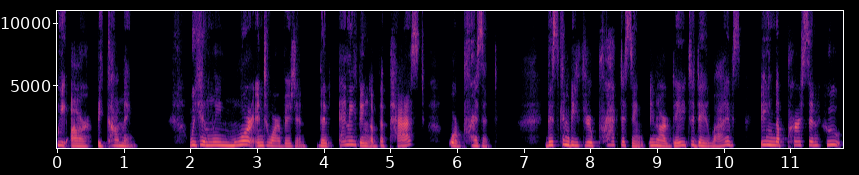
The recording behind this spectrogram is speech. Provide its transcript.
we are becoming. We can lean more into our vision than anything of the past or present. This can be through practicing in our day to day lives, being the person who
